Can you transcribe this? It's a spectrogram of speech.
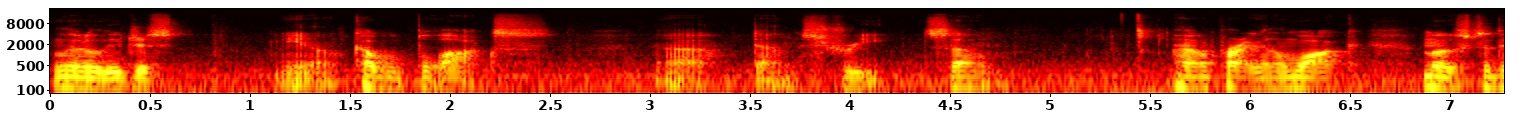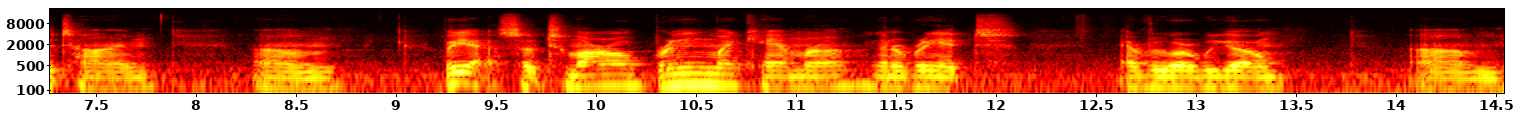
literally just you know a couple blocks uh, down the street. So I'm probably gonna walk most of the time. Um, but yeah, so tomorrow, bringing my camera. I'm going to bring it everywhere we go. Um,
